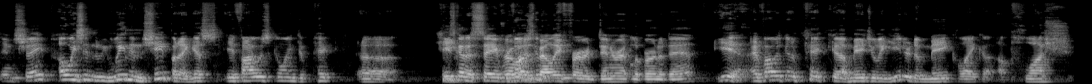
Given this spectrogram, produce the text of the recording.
in shape. Oh, he's in lean and in shape, but I guess if I was going to pick, uh, He's going to save If I room in was his gonna- belly for dinner at Le Bernardin. yeah, if I was going to pick uh, Major League Eater to make like a, a plush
